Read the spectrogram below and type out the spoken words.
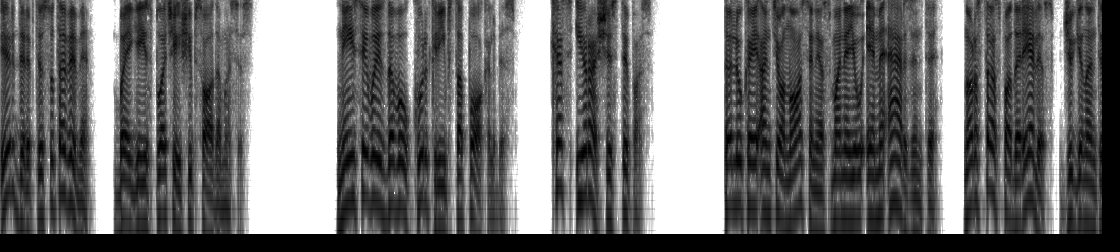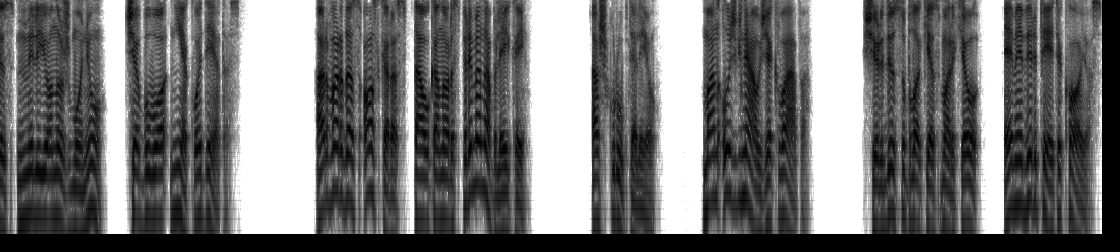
ir dirbti su tavimi, baigė jis plačiai šypsodamasis. Neįsivaizdavau, kur krypsta pokalbis. Kas yra šis tipas? Peliukai ant jo nosinės mane jau ėmė erzinti, Nors tas padarėlis, džiuginantis milijonų žmonių, čia buvo nieko dėtas. Ar vardas Oskaras tau ką nors primena, Bleikai? Aš krūptelėjau. Man užgniaužė kvapą. Širdis suplakė smarkiau, ėmė virpėti kojos.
